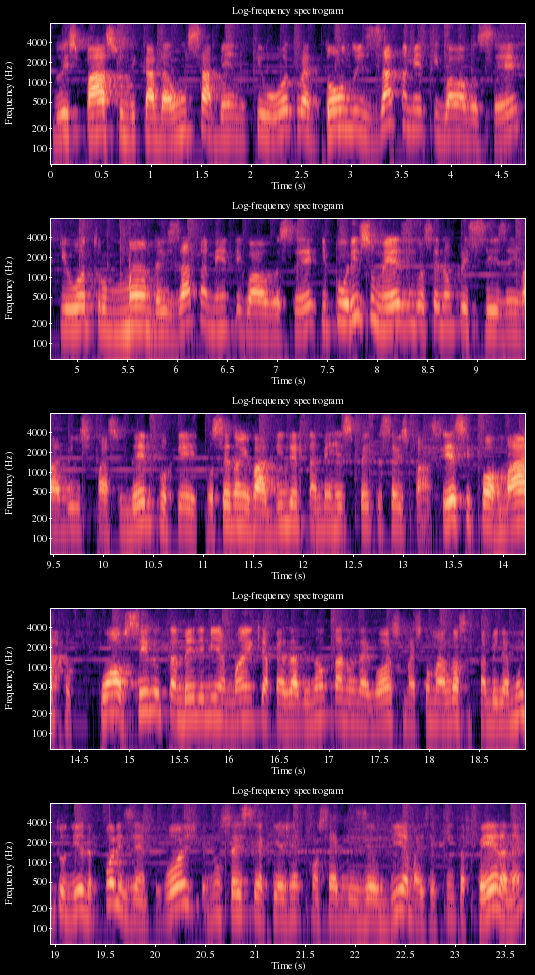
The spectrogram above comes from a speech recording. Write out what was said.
do espaço de cada um, sabendo que o outro é dono exatamente igual a você, que o outro manda exatamente igual a você, e por isso mesmo você não precisa invadir o espaço dele, porque você não invadindo, ele também respeita seu espaço. Esse formato com auxílio também de minha mãe, que apesar de não estar no negócio, mas como a nossa família é muito unida, por exemplo, hoje, não sei se aqui a gente consegue dizer o dia, mas é quinta-feira, né?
